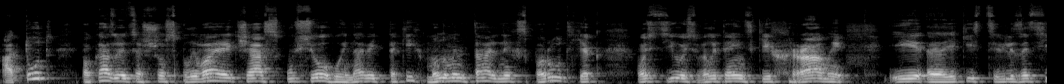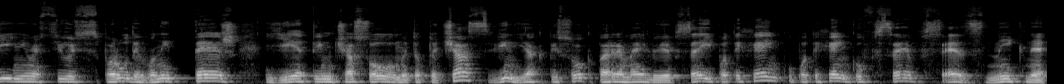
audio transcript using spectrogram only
А тут показується, що спливає час усього, і навіть таких монументальних споруд, як ось ці ось велетенські храми. І е, якісь цивілізаційні ось ці ось споруди, вони теж є тимчасовими. Тобто час він як пісок перемелює все, і потихеньку, потихеньку все все зникне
